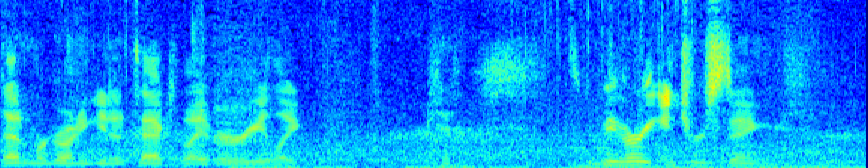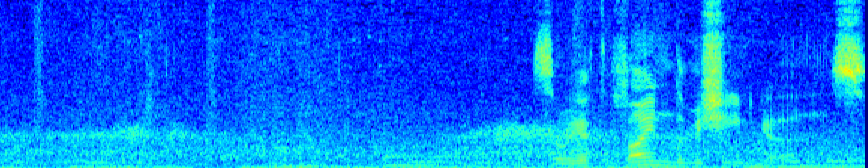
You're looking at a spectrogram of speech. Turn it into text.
then we're going to get attacked by a very, like, it's going to be very interesting. So we have to find the machine guns.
